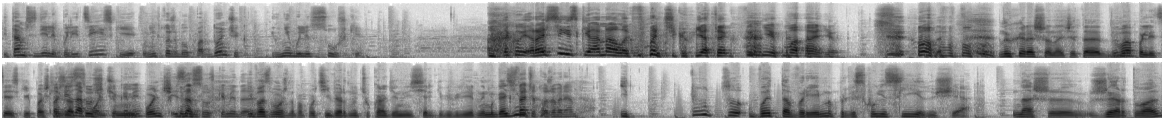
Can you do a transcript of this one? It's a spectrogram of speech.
И там сидели полицейские, у них тоже был поддончик, и у них были сушки. Такой российский аналог пончиков, я так понимаю. Ну хорошо, значит, э, два полицейских пошли, за, сушками пончиками. и пончиками. И за сушками, да. И, возможно, по пути вернуть украденные серьги в ювелирный магазин. Кстати, тоже вариант. И тут э, в это время происходит следующее. Наша жертва,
